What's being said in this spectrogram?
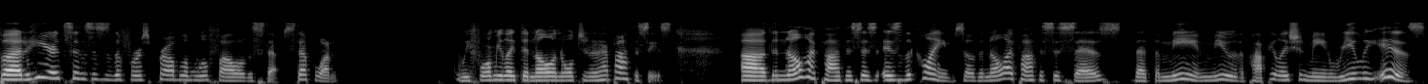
But here, since this is the first problem, we'll follow the steps. Step one, we formulate the null and alternate hypotheses. Uh, the null hypothesis is the claim. So the null hypothesis says that the mean, mu, the population mean, really is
